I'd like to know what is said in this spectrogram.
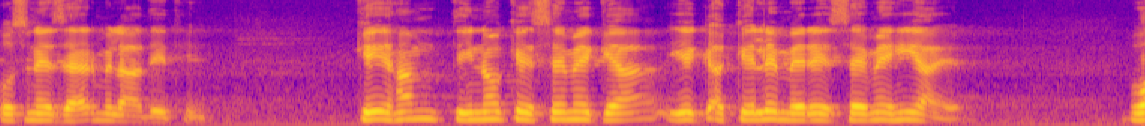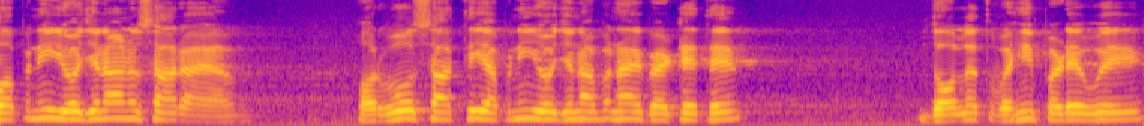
उसने जहर मिला दी थी कि हम तीनों के हिस्से में क्या, ये अकेले मेरे हिस्से में ही आए। वो अपनी योजना अनुसार आया और वो साथी अपनी योजना बनाए बैठे थे। दौलत वहीं पड़े हुए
